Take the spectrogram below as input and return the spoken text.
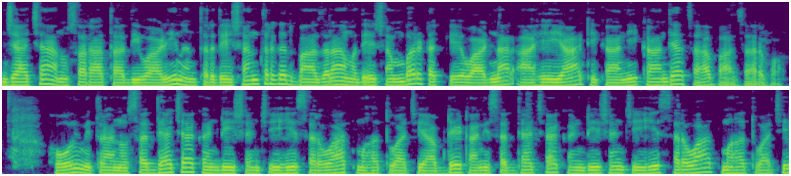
ज्याच्या अनुसार आता दिवाळीनंतर देशांतर्गत बाजारामध्ये शंभर टक्के वाढणार आहे. या ठिकाणी कांद्याचा बाजारभाव होय मित्रांनो सध्याच्या कंडिशनची ही सर्वात महत्त्वाची अपडेट आणि सध्याच्या कंडिशनची ही सर्वात महत्त्वाची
